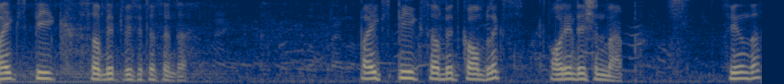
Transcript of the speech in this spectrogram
Pikes Peak Summit Visitor Center. Pikes Peak Summit Complex orientation map. See Nanda?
